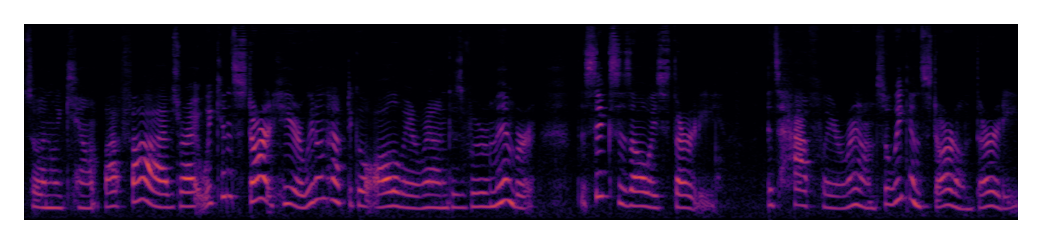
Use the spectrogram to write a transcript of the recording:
So when we count by fives, right, we can start here. We don't have to go all the way around because if we remember, the 6 is always 30. It's halfway around, so we can start on 30.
